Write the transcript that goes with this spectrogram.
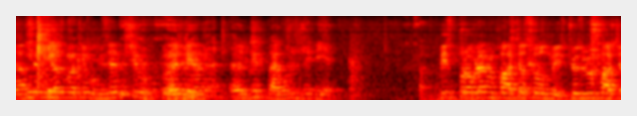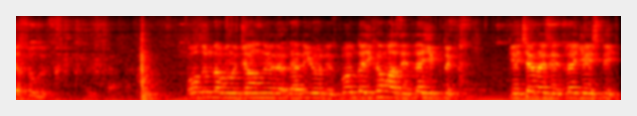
Ya sen yaz bakayım bu güzel bir şey mi? bu proje Öldük, ya? öldük ben bunu söyleyeyim. Biz problemin parçası olmayız, çözümün parçası oluruz. Bodrum'da bunun canlı örneklerini gördünüz. Bodrum'da yıkamaz dediler, yıktık. Geçemez dediler, geçtik.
